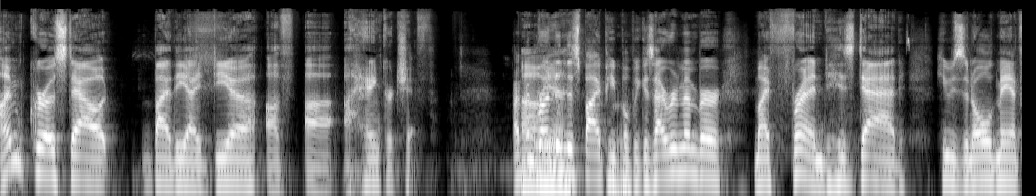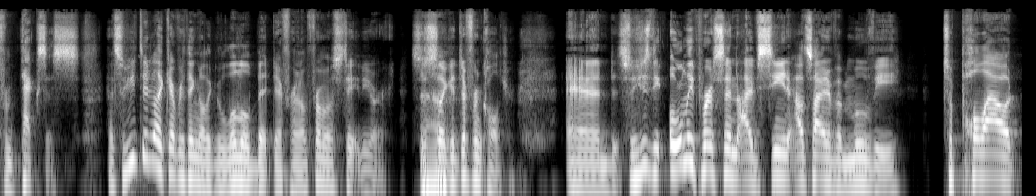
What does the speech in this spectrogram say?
I'm grossed out by the idea of uh, a handkerchief. I've been Oh, running yeah. this by people because I remember my friend, his dad. He was an old man from Texas, and so he did like everything like a little bit different. I'm from upstate New York, so it's Uh-huh. like a different culture. And so he's the only person I've seen outside of a movie to pull out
